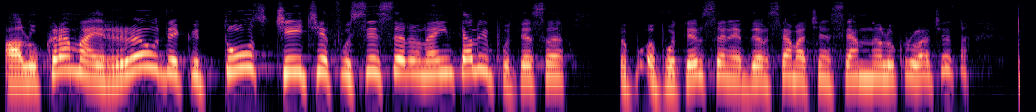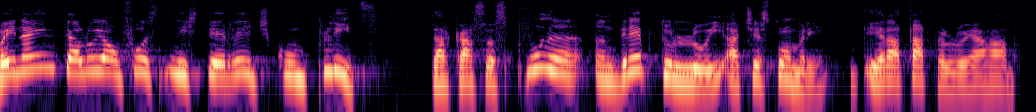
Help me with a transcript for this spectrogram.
a lucrat mai rău decât toți cei ce fuseseră înaintea lui. Puteți să, putem să ne dăm seama ce înseamnă lucrul acesta? Păi înaintea lui au fost niște regi cumpliți, dar ca să spună în dreptul lui acest Omri, era tatăl lui Ahab,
